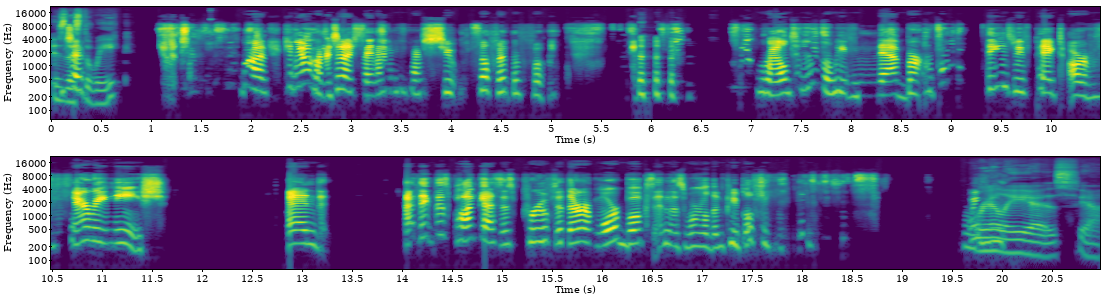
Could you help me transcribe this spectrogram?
Is this the week? Ron, can you imagine I say that and I shoot myself in the foot? Round to you that we've never some of the themes we've picked are very niche. And I think this podcast is proof that there are more books in this world than people think. Really is. Yeah.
